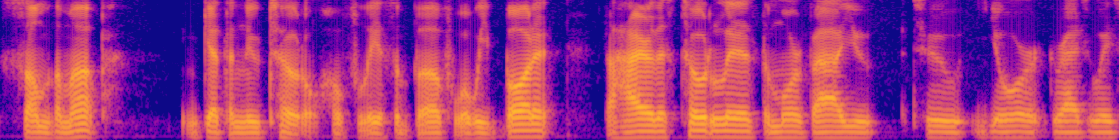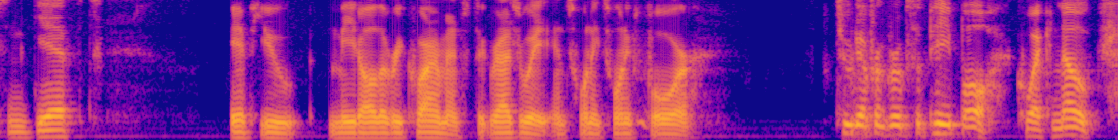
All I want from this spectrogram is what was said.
sum them up and get the new total. Hopefully it's above what we bought it. The higher this total is, the more value to your graduation gift if you meet all the requirements to graduate in 2024. Two different groups of people. Quick note.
